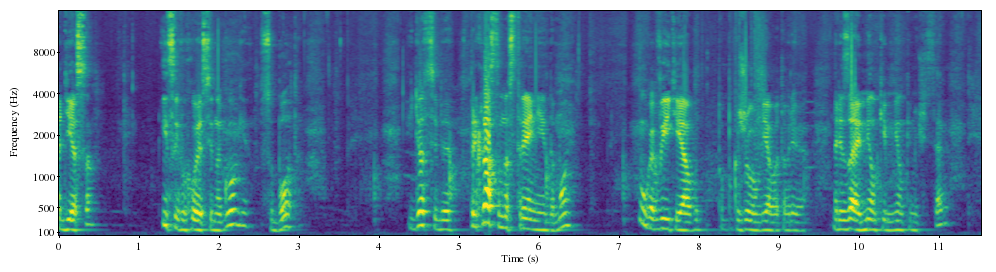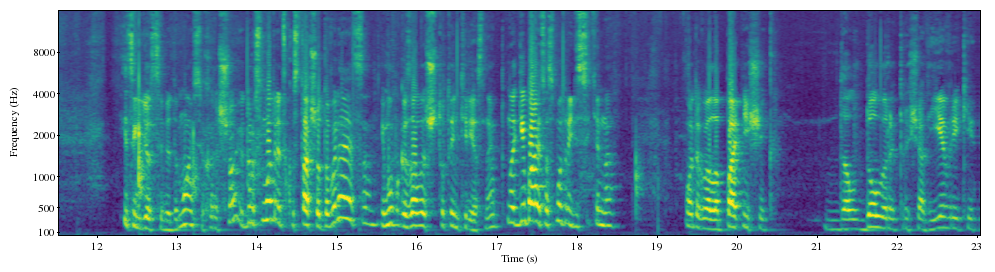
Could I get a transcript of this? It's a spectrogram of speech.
Одесса. Ицик выходит из синагоги, суббота. Идет себе в прекрасном настроении домой. Ну, как видите, я вот покажу вам, я в это время нарезаю мелкими-мелкими частями. Ицик идет себе домой, все хорошо. И вдруг смотрит, в кустах что-то валяется. Ему показалось что-то интересное. Нагибается, смотрит, действительно. Вот такой лопатничек. Дол- Доллары трещат, еврики.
